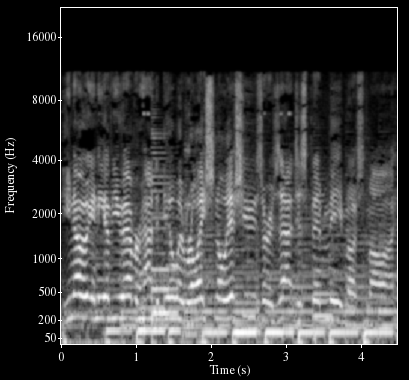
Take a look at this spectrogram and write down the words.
You know, any of you ever had to deal with relational issues, or has that just been me most of my life?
